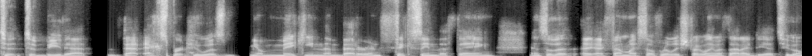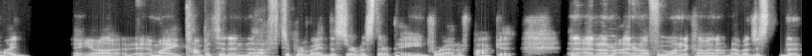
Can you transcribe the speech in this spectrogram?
to to be that that expert who was you know making them better and fixing the thing. And so that I, I found myself really struggling with that idea too. Am i you know am i competent enough to provide the service they're paying for out of pocket? And i don't i don't know if we wanted to comment on that but just the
